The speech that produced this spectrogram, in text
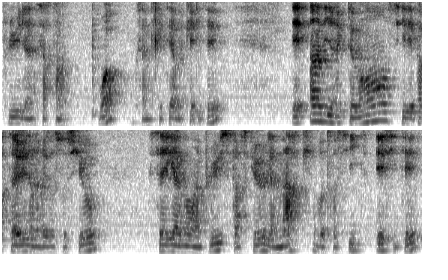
plus il a un certain poids, c'est un critère de qualité. Et indirectement, s'il est partagé dans les réseaux sociaux, c'est également un plus parce que la marque, votre site est citée.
